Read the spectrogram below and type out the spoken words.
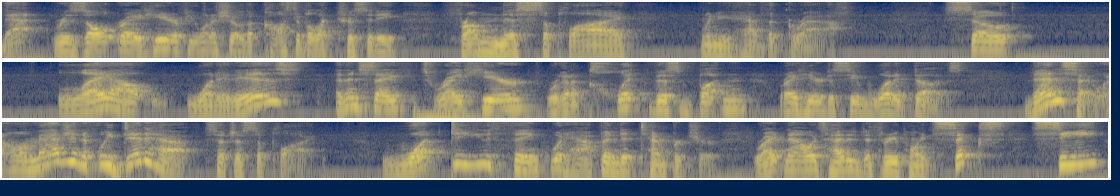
that result right here if you want to show the cost of electricity from this supply when you have the graph. So lay out what it is and then say it's right here. We're going to click this button right here to see what it does. Then say, well, imagine if we did have such a supply. What do you think would happen to temperature? Right now it's headed to 3.6 C.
